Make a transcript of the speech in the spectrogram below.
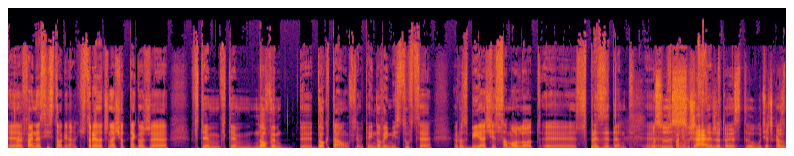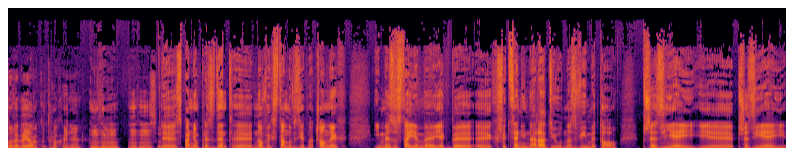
E, tak? Fajna jest historia. Historia zaczyna się od tego, że w tym, w tym nowym y, Dogtown, w tym, tej nowej miejscówce rozbija się samolot y, z prezydent. Y, no, z panią słyszałem, prezydent. że to jest ucieczka z Nowego Jorku trochę, nie? Mhm, mhm. Z panią prezydent Nowych Stanów Zjednoczonych i my zostajemy jakby chwyceni na radiu, nazwijmy to, przez mhm. jej, przez jej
